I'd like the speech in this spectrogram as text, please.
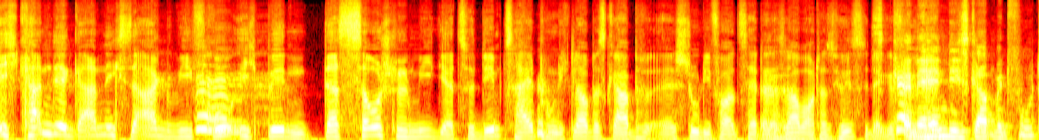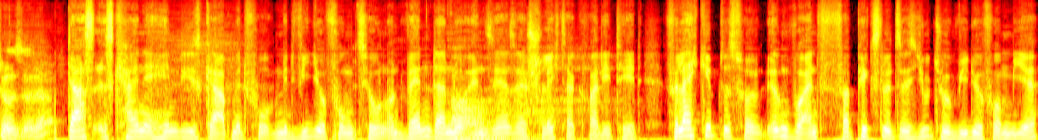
Ich kann dir gar nicht sagen, wie froh ich bin, dass Social Media zu dem Zeitpunkt, ich glaube, es gab äh, StudiVZ, das war aber auch das höchste der Keine Gefühle, Handys gab mit Fotos, oder? dass es keine Handys gab mit, Fo- mit Videofunktion und wenn, dann nur in sehr, sehr schlechter Qualität. Vielleicht gibt es von irgendwo ein verpixeltes YouTube-Video von mir,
